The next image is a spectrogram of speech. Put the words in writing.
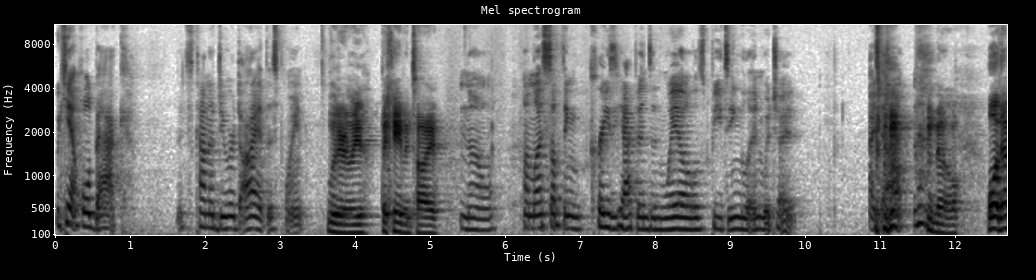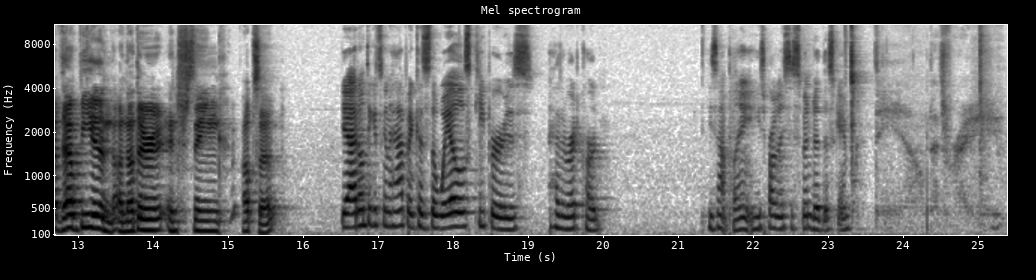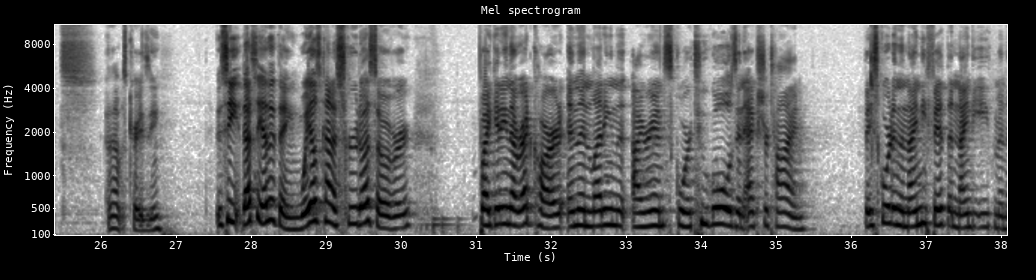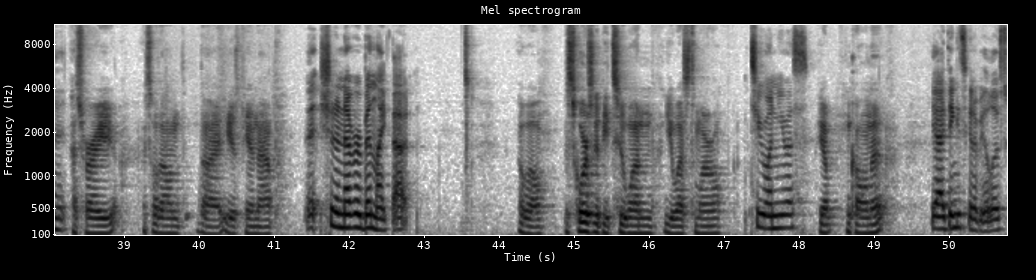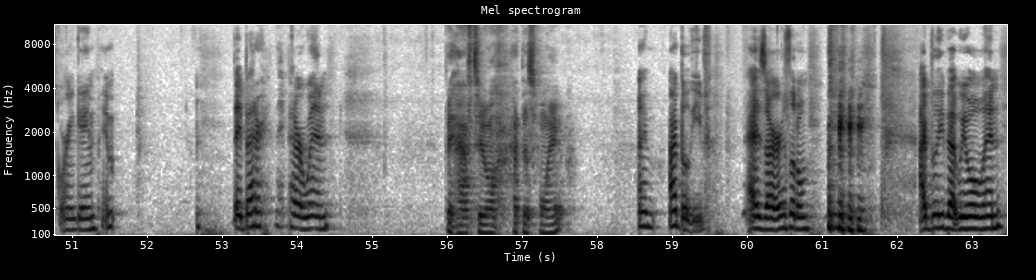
we can't hold back. It's kind of do or die at this point. Literally, they can't even tie. No, unless something crazy happens and Wales beats England, which I, I doubt. no. Well, that that'd be an, another interesting upset. yeah, I don't think it's gonna happen because the Wales keeper is has a red card. He's not playing. He's probably suspended this game. Damn, that's right. And that was crazy. See, that's the other thing. Wales kind of screwed us over by getting that red card and then letting the Iran score two goals in extra time. They scored in the 95th and 98th minute. That's right. I saw that on the ESPN app. It should have never been like that. Oh well. The score's gonna be two one US tomorrow. 2 1 US. Yep, I'm calling it. Yeah, I think it's going to be a low scoring game. It- they better they better win. They have to at this point. I I believe as our little I believe that we will win.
